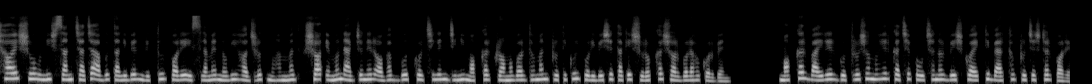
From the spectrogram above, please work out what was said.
ছয়শো উনিশ সান চাচা আবু তালিবের মৃত্যুর পরে ইসলামের নবী হজরত মুহাম্মদ শ এমন একজনের অভাব বোধ করছিলেন যিনি মক্কার ক্রমবর্ধমান প্রতিকূল পরিবেশে তাকে সুরক্ষা সরবরাহ করবেন। মক্কার বাইরের গোত্রসমূহের কাছে পৌঁছানোর বেশ কয়েকটি ব্যর্থ প্রচেষ্টার পরে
